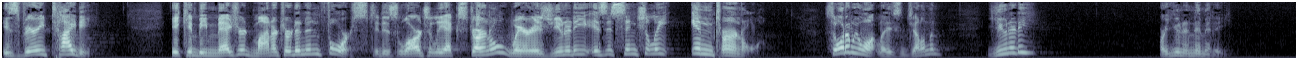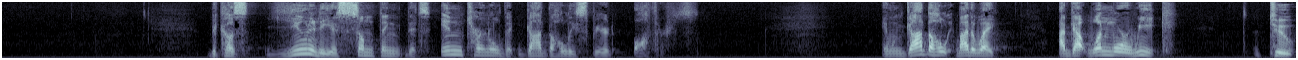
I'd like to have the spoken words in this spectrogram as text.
is very tidy It can be measured, monitored, and enforced. It is largely external, whereas unity is essentially internal. So, what do we want, ladies and gentlemen? Unity or unanimity? Because unity is something that's internal that God the Holy Spirit authors. And when God the Holy, by the way, I've got one more week to,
